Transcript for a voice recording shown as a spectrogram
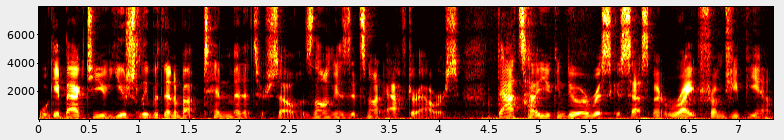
will get back to you, usually within about 10 minutes or so, as long as it's not after hours. That's how you can do a risk assessment right from GPM.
